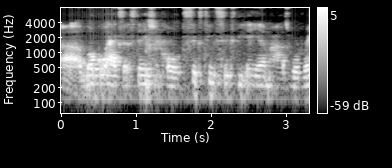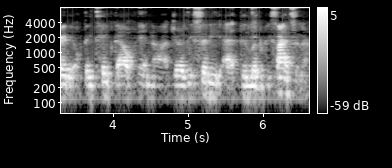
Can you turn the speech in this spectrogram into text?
uh, local access station called 1660 AM Oswald Radio. They taped out in uh, Jersey City at the Liberty Science Center.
